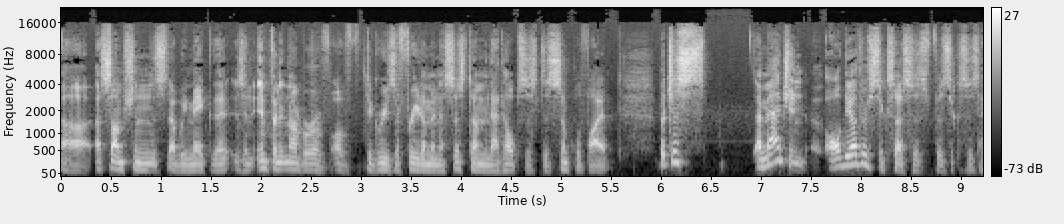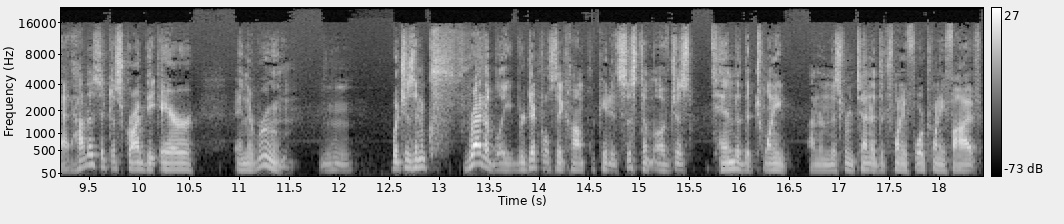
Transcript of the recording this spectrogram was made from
uh, assumptions that we make. That is an infinite number of, of degrees of freedom in a system, and that helps us to simplify it. But just imagine all the other successes physics has had. How does it describe the air in the room? Mm-hmm. Which is an incredibly, ridiculously complicated system of just 10 to the 20, I don't know, this room, 10 to the 24, 25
